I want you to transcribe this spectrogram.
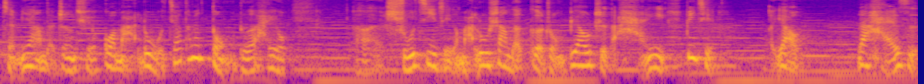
怎么样的正确过马路，教他们懂得还有，呃，熟记这个马路上的各种标志的含义，并且要让孩子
